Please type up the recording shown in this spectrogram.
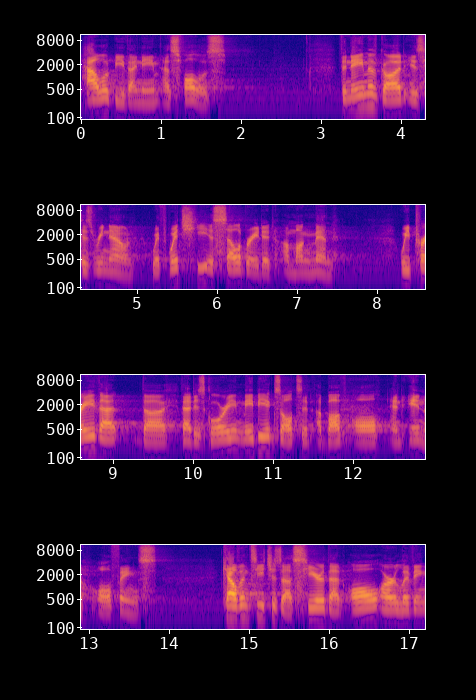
Hallowed be thy name, as follows The name of God is his renown, with which he is celebrated among men. We pray that, the, that his glory may be exalted above all and in all things Calvin teaches us here that all our living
